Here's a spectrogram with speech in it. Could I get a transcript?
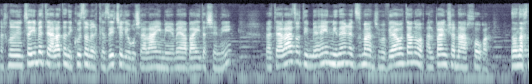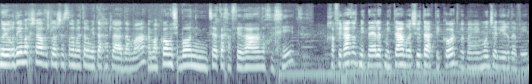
אנחנו נמצאים בתעלת הניקוז המרכזית של ירושלים מימי הבית השני, והתעלה הזאת היא מעין מנהרת זמן שמביאה אותנו אלפיים שנה אחורה. אז אנחנו יורדים עכשיו 13 מטר מתחת לאדמה, במקום שבו נמצאת החפירה הנוכחית. החפירה הזאת מתנהלת מטעם רשות העתיקות ובמימון של עיר דוד.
